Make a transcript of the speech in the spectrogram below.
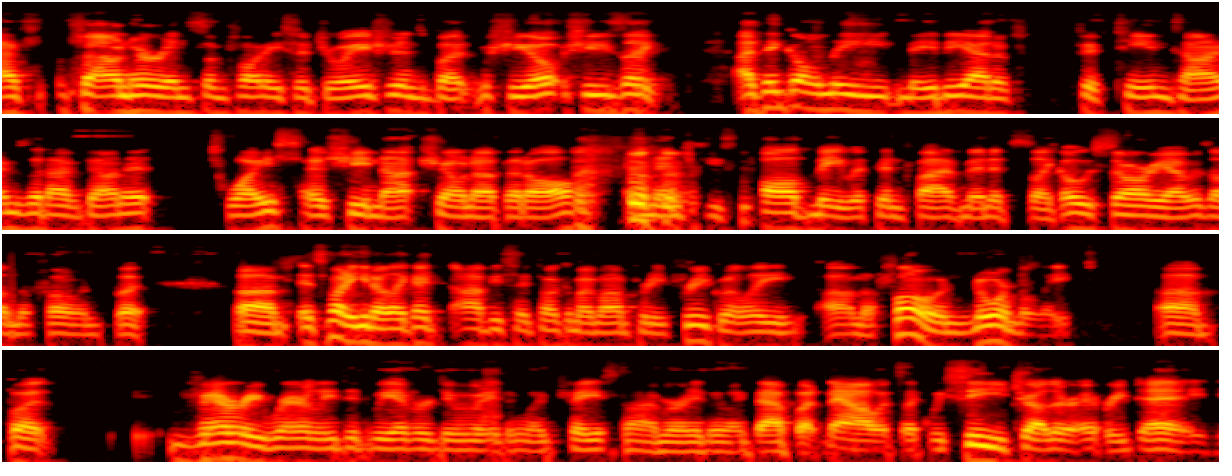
I've found her in some funny situations, but she she's like, I think only maybe out of 15 times that I've done it, twice has she not shown up at all. And then she's called me within five minutes, like, oh, sorry, I was on the phone. But um, it's funny, you know, like I obviously I talk to my mom pretty frequently on the phone normally, uh, but very rarely did we ever do anything like FaceTime or anything like that. But now it's like we see each other every day.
